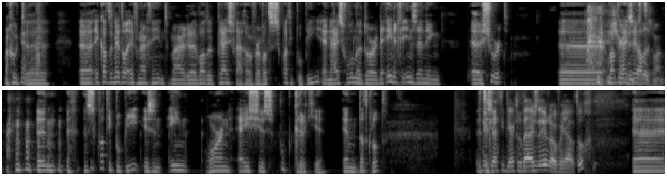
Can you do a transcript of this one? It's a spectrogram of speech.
Maar goed, Ja. eh, eh, ik had er net al even naar gehint. Maar eh, we hadden de prijsvraag over wat is Squatty Poepie. En hij is gewonnen door de enige inzending eh Short. Eh, want hij zegt, alles, man. een, een Squatty Poepie is een eenhoorn ijsjes poepkrukje. En dat klopt. Het nu is- krijgt hij 30.000 euro van jou, toch? Eh, nee, ja.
